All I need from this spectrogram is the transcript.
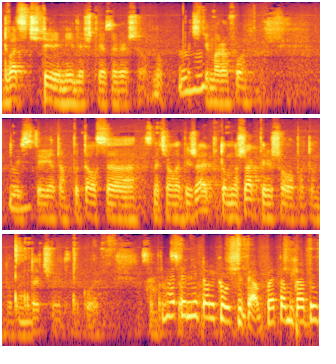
24 мили, что я завершил. Ну, почти угу. марафон. То есть я там пытался сначала бежать, потом на шаг перешел, а потом думаю, да, что это такое? Ну, это не только у тебя. В этом году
